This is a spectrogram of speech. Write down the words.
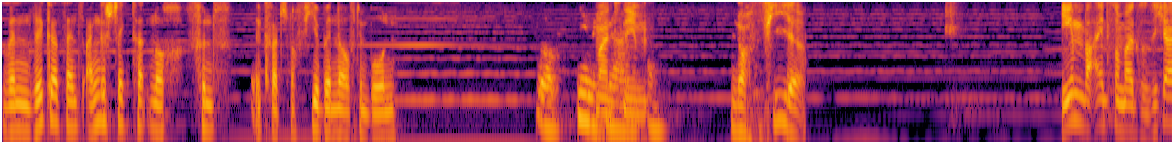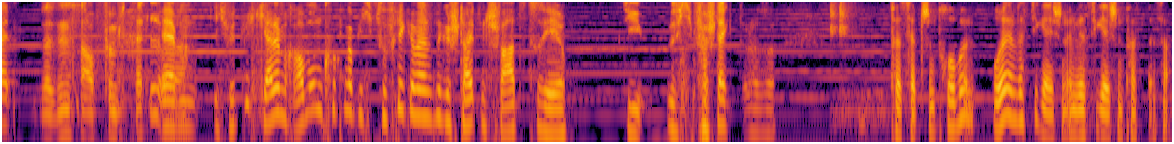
wenn Wilkers seins angesteckt hat, noch fünf, äh Quatsch, noch vier Bänder auf dem Boden. So, nehme ich Meins nehmen. an. Noch vier. Nehmen wir eins nochmal zur Sicherheit. Oder sind es dann auch fünf Zettel? Oder? Ähm, ich würde mich gerne im Raum umgucken, ob ich zufälligerweise eine Gestalt in Schwarz sehe. Die sich versteckt oder so. Perception-Probe oder Investigation. Investigation passt besser.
